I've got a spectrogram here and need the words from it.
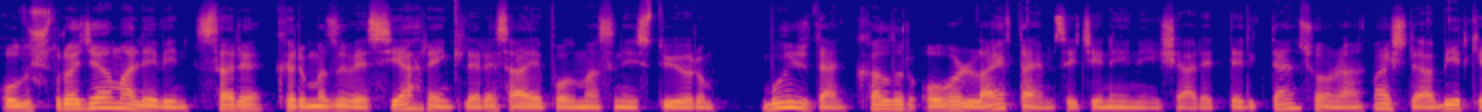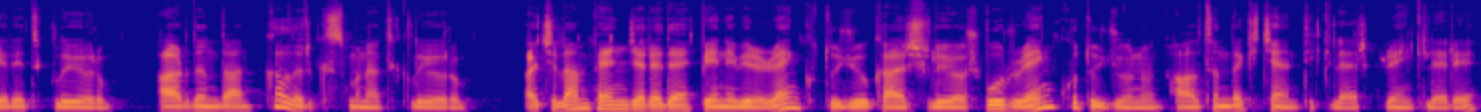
Oluşturacağım alevin sarı, kırmızı ve siyah renklere sahip olmasını istiyorum. Bu yüzden Color Over Lifetime seçeneğini işaretledikten sonra başlığa bir kere tıklıyorum. Ardından Color kısmına tıklıyorum. Açılan pencerede beni bir renk kutucuğu karşılıyor. Bu renk kutucuğunun altındaki çentikler renkleri,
